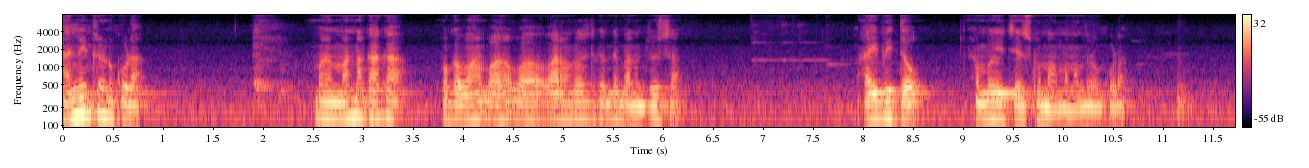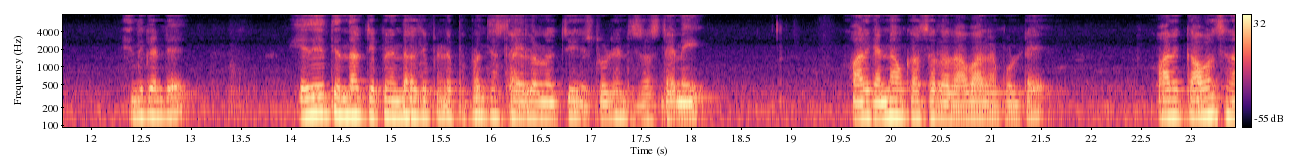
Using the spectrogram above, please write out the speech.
అన్నింటిలోనూ కూడా మనం మొన్న కాక ఒక వారం రోజుల కింద మనం చూసాం. ఐబీతో ఎంబోయ్ చేసుకున్నాం మనందరం కూడా. ఎందుకంటే ఏదైతే ఇందాక చెప్పిన ఇందాక చెప్పిన ప్రపంచ స్థాయిలో వచ్చి స్టూడెంట్స్ సస్టైన్ అయ్యి వారికి అన్ని అవకాశాలు రావాలనుకుంటే వారికి కావాల్సిన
